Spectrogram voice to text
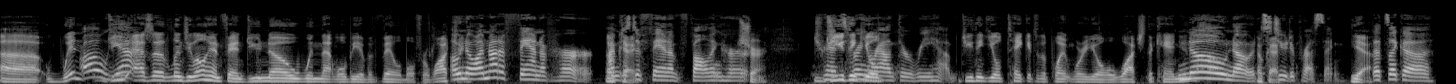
Uh, when? Oh, do you, as a Lindsay Lohan fan, do you know when that will be available for watching? Oh no, I'm not a fan of her. I'm just a fan of following her. Sure. Do Transferring you think you'll? around through rehab. Do you think you'll take it to the point where you'll watch the canyons? No, no, it's Okay. too depressing. Yeah. that's like a.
